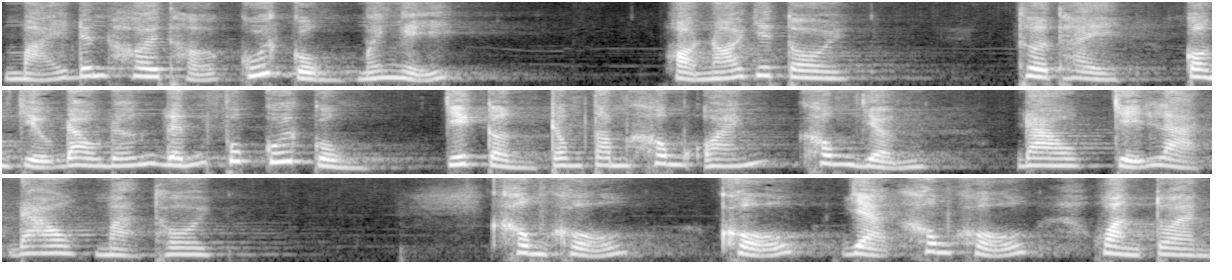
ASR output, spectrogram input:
mãi đến hơi thở cuối cùng mới nghỉ. Họ nói với tôi, Thưa Thầy, con chịu đau đớn đến phút cuối cùng chỉ cần trong tâm không oán, không giận, đau chỉ là đau mà thôi. Không khổ, khổ và không khổ hoàn toàn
